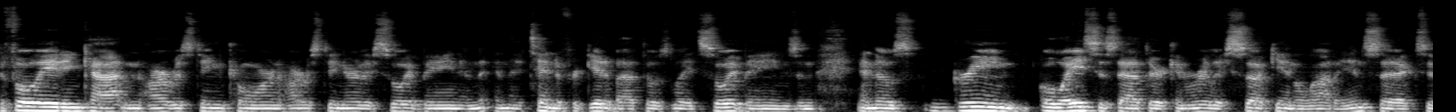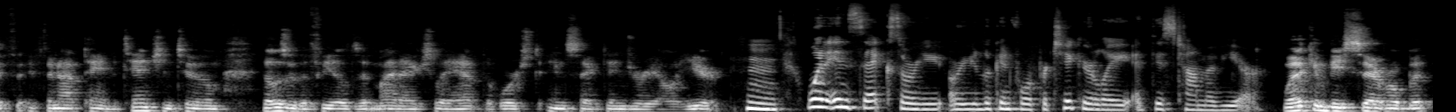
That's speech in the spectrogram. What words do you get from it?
defoliating cotton, harvesting corn, harvesting early soybean, and, and they tend to forget about those late soybeans. And, and those green oasis out there can really suck in a lot of insects if, if they're not paying attention to them. Those are the fields that might actually have the worst insect injury all year. Hmm. What insects are you are you looking for particularly at this time of year? Well, it can be several, but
